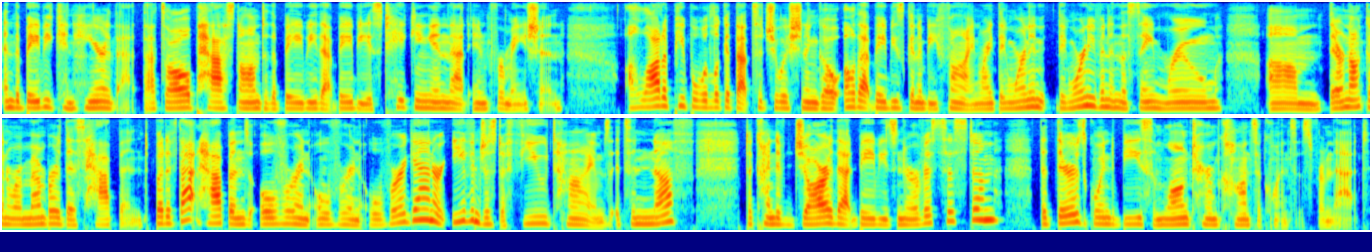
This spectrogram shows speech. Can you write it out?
And the baby can hear that. That's all passed on to the baby. That baby is taking in that information a lot of people would look at that situation and go, "Oh, that baby's going to be fine," right? They weren't in, they weren't even in the same room. Um, they're not going to remember this happened. But if that happens over and over and over again, or even just a few times, it's enough to kind of jar that baby's nervous system that there's going to be some long term consequences from that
